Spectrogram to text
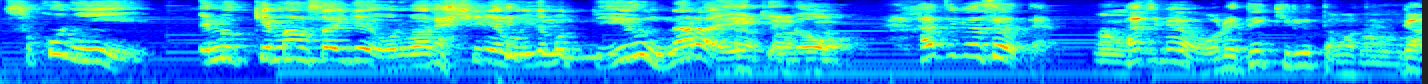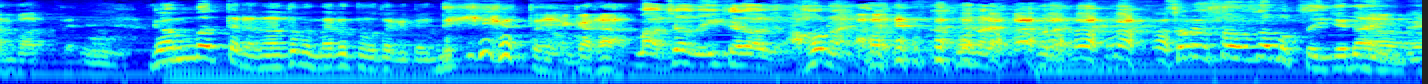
そこに、M っ気満載で俺は試練を挑むって言うんならええけど、初めはそうやったよ。うん初めは俺できると思ったようん頑張って。うん頑張ったらなんとかなると思ったけど、できなかったんやから。まあ、ちょうど言い方はアホなんやね。アホなんや、アホなんや。それ想像もついてないよね。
